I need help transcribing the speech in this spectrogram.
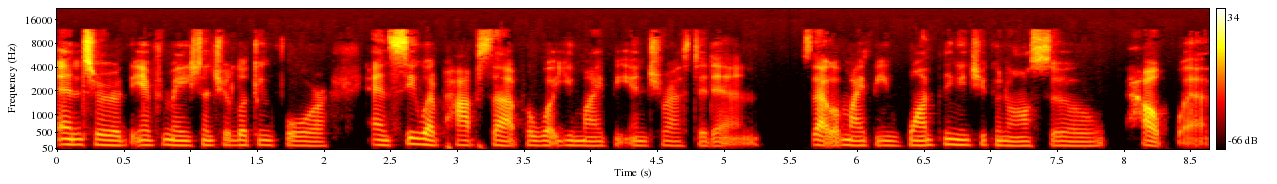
enter the information that you're looking for and see what pops up for what you might be interested in so that might be one thing that you can also help with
